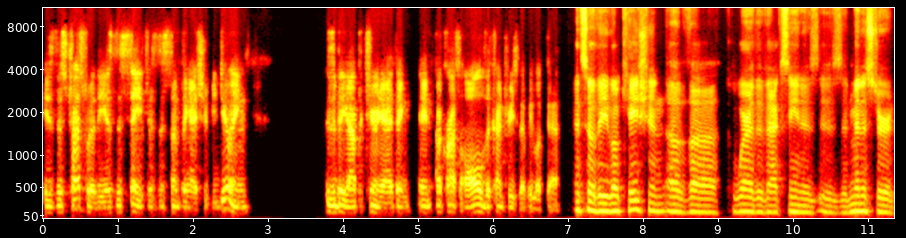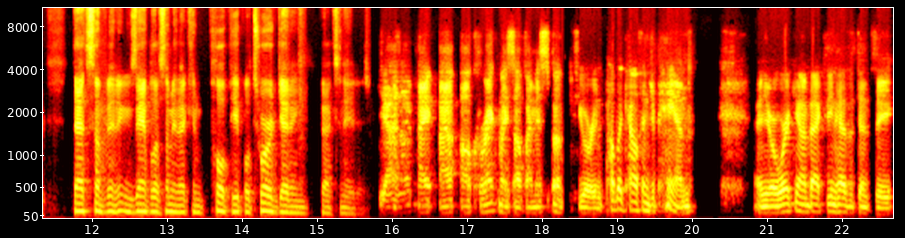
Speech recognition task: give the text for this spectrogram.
is this trustworthy? Is this safe? Is this something i should be doing? Is a big opportunity i think in, across all of the countries that we looked at. And so the location of uh, where the vaccine is is administered that's something an example of something that can pull people toward getting vaccinated. Yeah and I, I i'll correct myself. I misspoke. If you were in public health in japan and you were working on vaccine hesitancy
